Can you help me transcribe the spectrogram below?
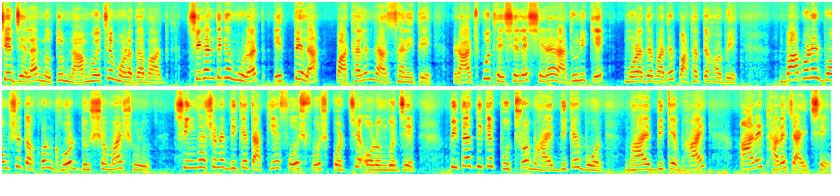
সে জেলার নতুন নাম হয়েছে মোরাদাবাদ। সেখান থেকে মুরাদ এত্তেলা পাঠালেন রাজধানীতে। রাজপুত হেসেলে সেরা রাধুনিকে মোরাদাবাদে পাঠাতে হবে। বাবরের বংশে তখন ঘোর দুঃসময় শুরু। সিংহাসনের দিকে তাকিয়ে ফোঁস ফোঁস করছে ঔরঙ্গজেব। পিতার দিকে পুত্র, ভাইয়ের দিকে বোন। ভাইয়ের দিকে ভাই আরে ঠাড়ে চাইছে।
